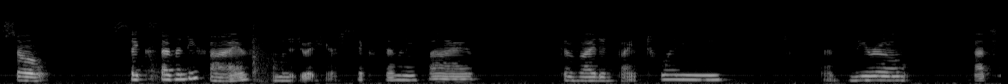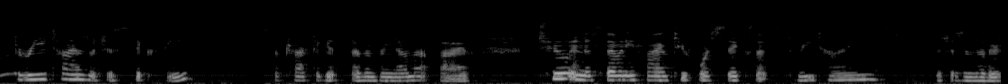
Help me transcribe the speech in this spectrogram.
So 675, I'm going to do it here. 675 divided by 20, that's 0. That's 3 times, which is 60. Subtract to get 7, bring down that 5. 2 into 75, 246, that's 3 times, which is another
